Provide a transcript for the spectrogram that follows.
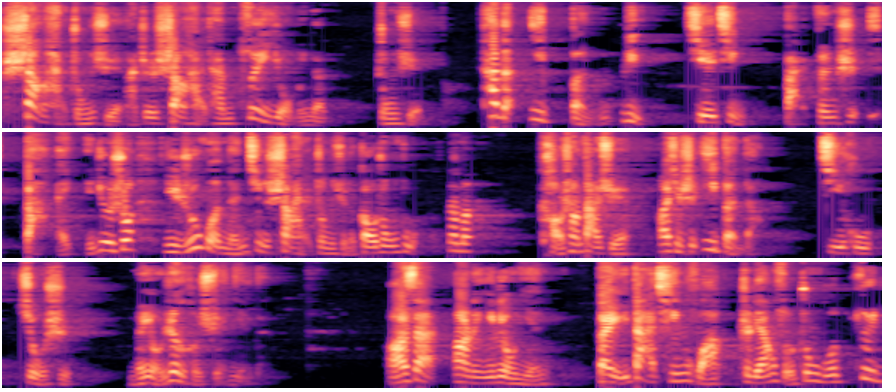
上海中学啊，这是上海滩最有名的中学，它的一本率接近百分之一百，也就是说，你如果能进上海中学的高中部，那么。考上大学，而且是一本的，几乎就是没有任何悬念的。而在二零一六年，北大、清华这两所中国最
